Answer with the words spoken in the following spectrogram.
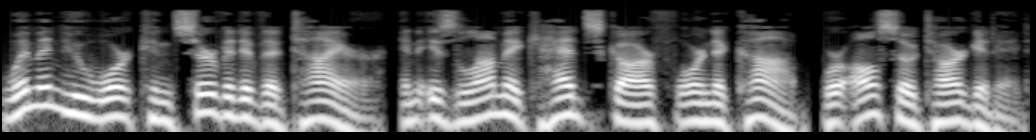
Women who wore conservative attire, an Islamic headscarf or niqab, were also targeted.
